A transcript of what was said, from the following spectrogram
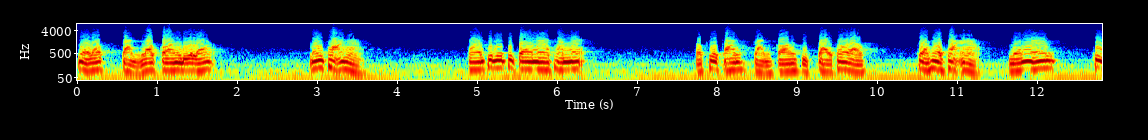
เมื่อเรา สั่นเรากองดีแล้ว มันสะอาดการที่นี้พิจารณาธรรมะก็คือการกลั่นกองจิตใจของเรา เพื่อให้สะอาด เหมือนน้ำที่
